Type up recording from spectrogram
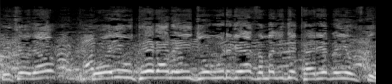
पीछे। हो जाओ। कोई उठेगा नहीं, जो उठ गया समझ लीजिए, खैरियत नहीं है उसकी।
